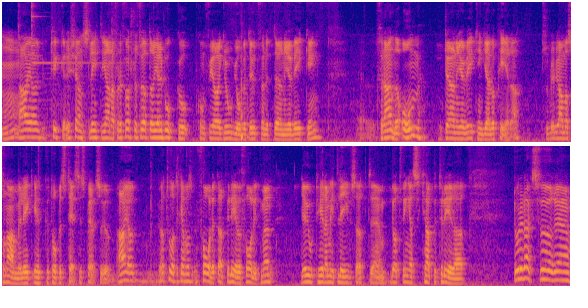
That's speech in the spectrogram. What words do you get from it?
Mm, ja, jag tycker det känns lite grann. För det första så att Ariel Boko kommer få göra grovjobbet utvändigt Dörnier Viking. Eh, för det andra, om Dörnier Viking galopperar så blir det ju Amazon eller Ekotopets Tess i spets. Ja, jag, jag tror att det kan vara farligt att vi lever farligt, men det har jag gjort hela mitt liv så att eh, jag tvingas kapitulera. Då är det dags för eh,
